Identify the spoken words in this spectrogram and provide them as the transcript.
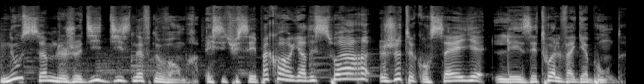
Nous sommes le jeudi 19 novembre, et si tu sais pas quoi regarder ce soir, je te conseille Les Étoiles Vagabondes.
